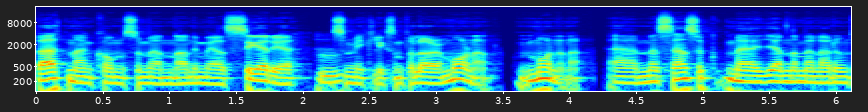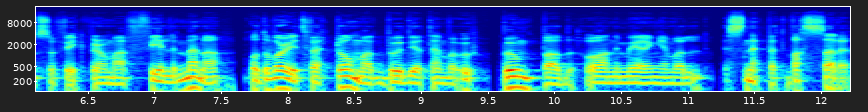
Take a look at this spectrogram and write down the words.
Batman kom som en animerad serie som gick liksom på lördagsmorgnarna. Eh, Men sen så med jämna mellanrum så fick vi de här filmerna och då var det ju tvärtom att budgeten var uppbumpad och animeringen var snäppet vassare.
